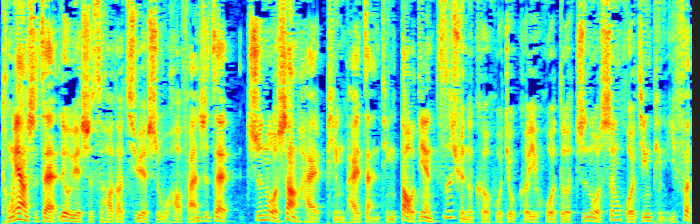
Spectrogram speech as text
同样是在六月十四号到七月十五号，凡是在芝诺上海品牌展厅到店咨询的客户就可以获得芝诺生活精品一份。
